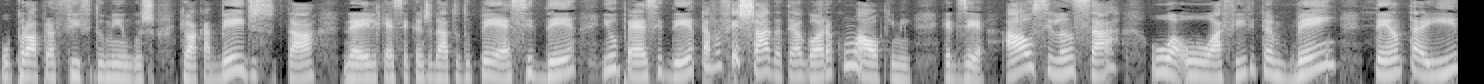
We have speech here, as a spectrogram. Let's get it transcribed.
O próprio Afif Domingos, que eu acabei de citar, né, ele quer ser candidato do PSD, e o PSD estava fechado até agora com o Alckmin. Quer dizer, ao se lançar, o, o Afif também tenta aí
